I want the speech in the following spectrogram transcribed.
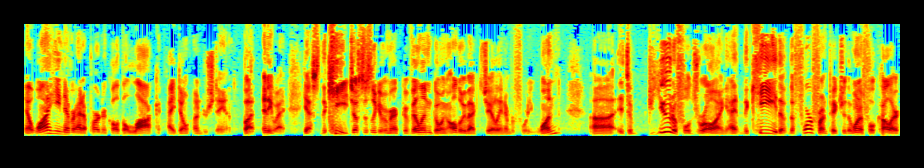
now, why he never had a partner called the Lock, I don't understand. But anyway, yes, the key, Justice League of America villain, going all the way back to JLA number forty-one. Uh, it's a beautiful drawing. Uh, The key, the, the forefront picture, the one in full color,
